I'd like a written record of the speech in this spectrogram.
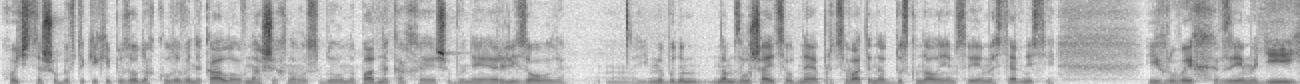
хочеться, щоб в таких епізодах, коли виникало в наших особливо нападниках, е, щоб вони реалізовували. І ми будемо, нам залишається одне працювати над вдосконаленням своєї майстерності, ігрових взаємодій,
